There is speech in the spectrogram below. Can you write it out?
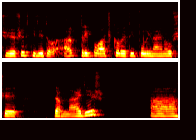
čiže všetky tieto AAAčkové tituly najnovšie tam nájdeš. A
